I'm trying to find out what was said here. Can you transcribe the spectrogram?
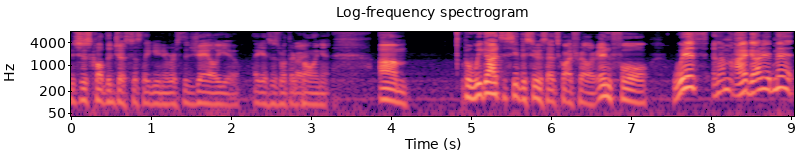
It's just called the Justice League universe, the JLU, I guess is what they're Right. calling it. Um, but we got to see the Suicide Squad trailer in full with, and I'm, I gotta admit,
